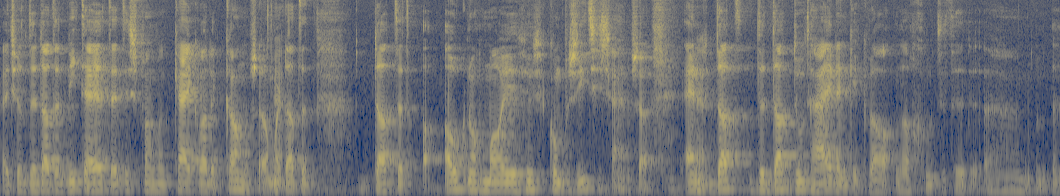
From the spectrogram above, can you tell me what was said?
Weet je, dat het niet de hele tijd is van, van kijk wat ik kan of zo, maar Ja. dat het dat het ook nog mooie composities zijn of zo. En Ja. dat, de, dat doet hij denk ik wel, wel goed. Het, eh, ehm,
